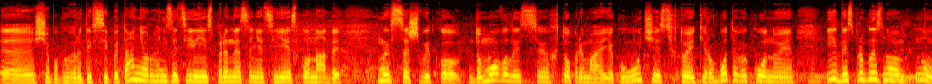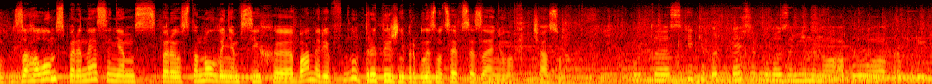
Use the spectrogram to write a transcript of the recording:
е, щоб обговорити всі питання організаційні з перенесення цієї спланади. Ми все швидко домовились, хто приймає яку участь, хто які роботи виконує. І десь приблизно ну, загалом з перенесенням, з переустановленням всіх е, банерів, ну три тижні приблизно це все зайняло часу. От е, скільки портретів було замінено або прапорів?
